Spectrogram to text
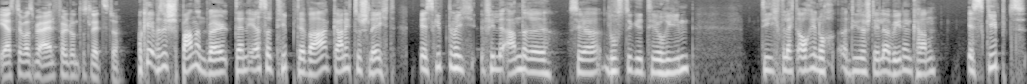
Erste, was mir einfällt und das Letzte. Okay, was ist spannend, weil dein erster Tipp, der war gar nicht so schlecht. Es gibt nämlich viele andere sehr lustige Theorien, die ich vielleicht auch hier noch an dieser Stelle erwähnen kann. Es gibt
